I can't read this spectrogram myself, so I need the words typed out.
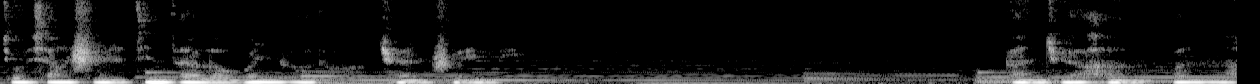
就像是浸在了温热的。泉水里，感觉很温暖，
